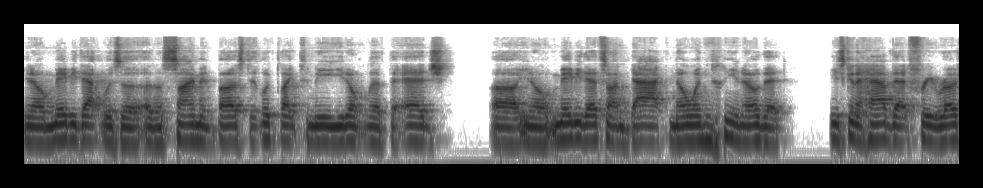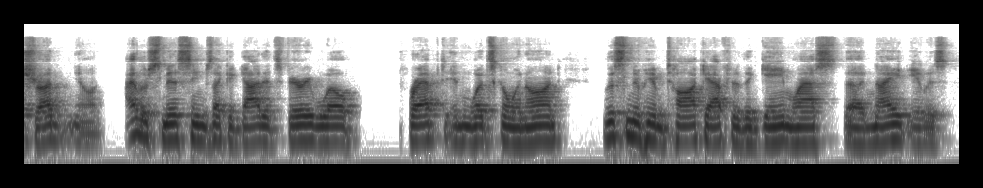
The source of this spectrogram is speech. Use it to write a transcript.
You know, maybe that was a, an assignment bust. It looked like to me you don't let the edge uh, you know, maybe that's on Dak, knowing you know that he's going to have that free rusher. I, you know, Tyler Smith seems like a guy that's very well prepped in what's going on. Listen to him talk after the game last uh, night. It was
